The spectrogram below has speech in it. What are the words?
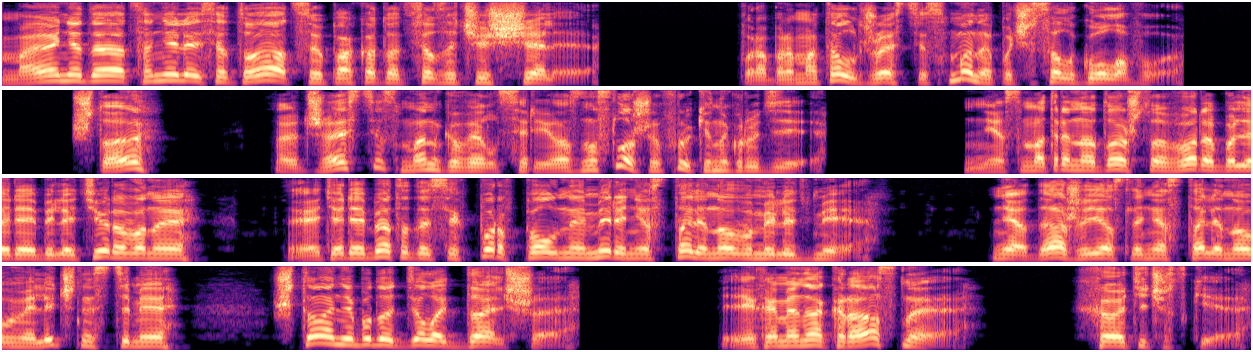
«Мы недооценили ситуацию, пока тут все зачищали». Пробормотал Джастисмен и почесал голову. «Что?» Джастисмен говорил серьезно, сложив руки на груди. «Несмотря на то, что воры были реабилитированы, эти ребята до сих пор в полной мере не стали новыми людьми. Нет, даже если не стали новыми личностями, что они будут делать дальше? Их имена красные. Хаотические.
